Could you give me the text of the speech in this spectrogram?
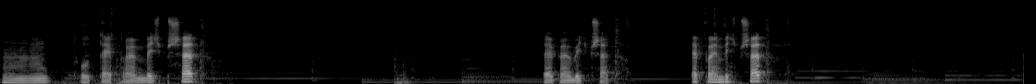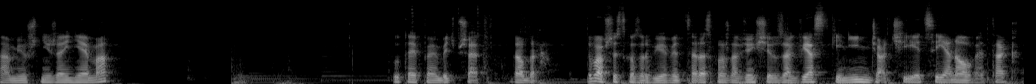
Hmm, tutaj powinien być przed. Tutaj powinien być przed. Tutaj powinien być przed. Tam już niżej nie ma. Tutaj powinien być przed. Dobra. Chyba wszystko zrobiłem, więc teraz można wziąć się za gwiazdki ninja, ci cyjanowe, tak?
